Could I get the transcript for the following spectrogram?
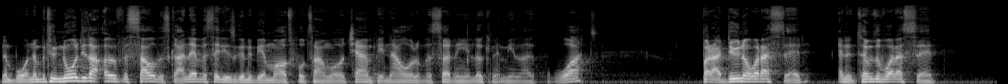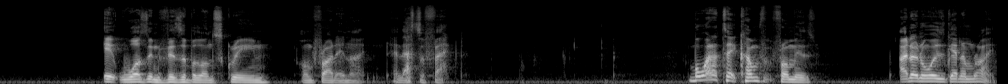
Number one. Number two, nor did I oversell this guy. I never said he was going to be a multiple time world champion. Now all of a sudden you're looking at me like, what? But I do know what I said. And in terms of what I said, it wasn't visible on screen on Friday night. And that's a fact. But what I take comfort from is I don't always get them right.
